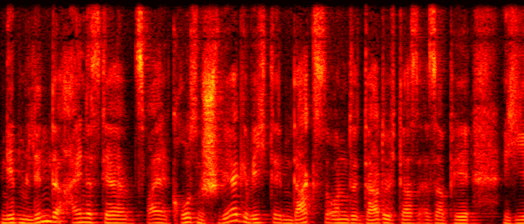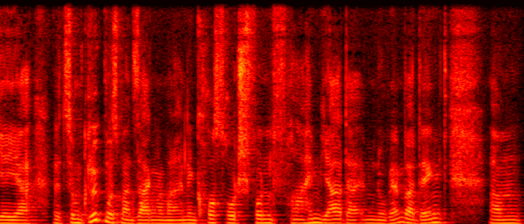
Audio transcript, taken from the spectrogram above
neben Linde eines der zwei großen Schwergewichte im DAX und dadurch, dass SAP hier ja zum Glück muss man sagen, wenn man an den Crossrutsch von vor einem Jahr da im November denkt, ähm,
